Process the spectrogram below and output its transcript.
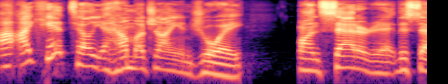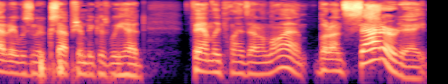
I, I can't tell you how much I enjoy on Saturday. This Saturday was an exception because we had family plans out on online. But on Saturday,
